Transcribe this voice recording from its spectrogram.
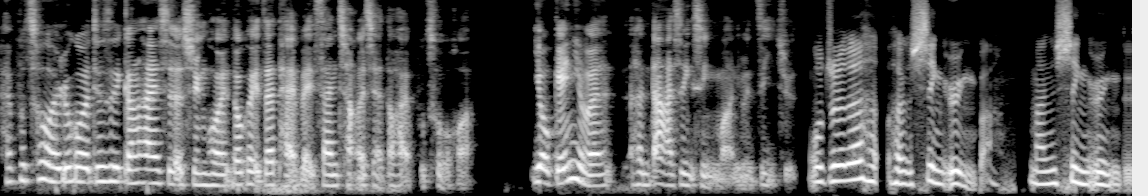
还不错。如果就是刚开始的巡回都可以在台北三场，而且都还不错的话，有给你们很大的信心吗？你们自己觉得？我觉得很很幸运吧，蛮幸运的，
